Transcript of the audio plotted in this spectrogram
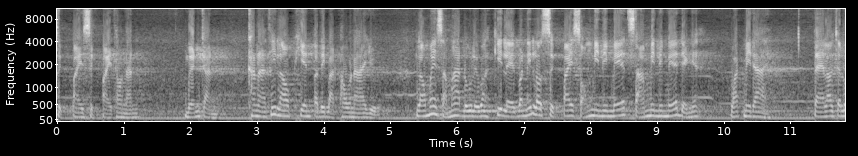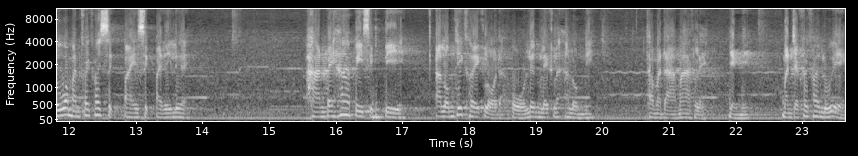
สึกไปสึกไปเท่านั้น เหมือนกัน ขณะที่เราเพียรปฏิบัติภาวนาอยู่ เราไม่สามารถรู้เลยว่ากิเลสวันนี้เราสึกไป2มิลลิเมตร3มิลลิเมตรอย่างเนี้ยวัดไม่ได้ แต่เราจะรู้ว่ามันค่อยๆสึกไปสึกไปเรื่อยๆ ผ่านไป 5 ปี 10 ปี อารมณ์ที่เคยโกรธอะโอ้เรื่องเล็กแล้วอารมณ์นี้ ธรรมดามากเลย อย่างนี้ มันจะค่อยๆรู้เอง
